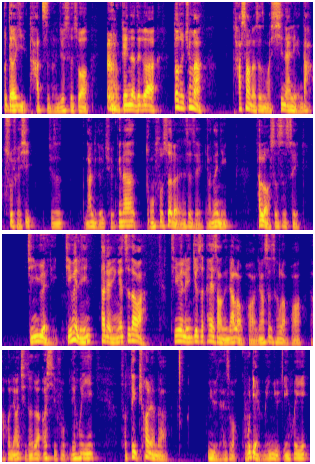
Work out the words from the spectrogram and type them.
不得已，他只能就是说 跟着这个到处去嘛。他上的是什么西南联大数学系，就是哪里都去。跟他同宿舍的人是谁？杨振宁。他老师是谁？金岳霖。金岳霖大家应该知道吧？金岳霖就是爱上人家老婆梁思成老婆，然后梁启超的儿媳妇林徽因。说最漂亮的女人是吧？古典美女林徽因，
